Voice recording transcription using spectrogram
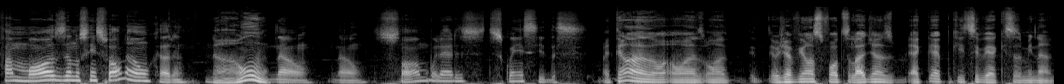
Famosa no sensual, não, cara. Não. Não, não. Só mulheres desconhecidas. Mas tem uma, umas- uma- Eu já vi umas fotos lá de umas. É, que- é porque você vê aqui essas minas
